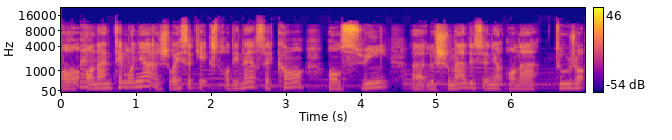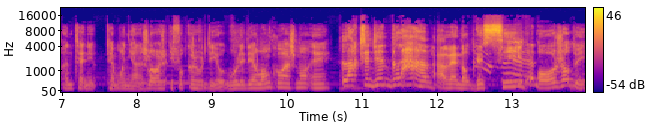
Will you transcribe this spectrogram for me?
on, a un témoignage. Oui, ce qui est extraordinaire, c'est quand on suit euh, le chemin du Seigneur, on a toujours un té- témoignage. Alors, il faut que je vous le dise. Vous voulez dire l'encouragement est... L'oxygène de l'âme. Amen. Donc, décide aujourd'hui,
